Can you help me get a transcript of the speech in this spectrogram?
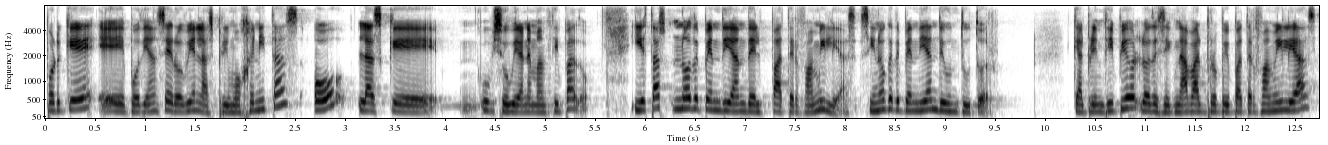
porque eh, podían ser o bien las primogénitas o las que mm, se hubieran emancipado. Y estas no dependían del pater familias, sino que dependían de un tutor que al principio lo designaba el propio pater familias,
